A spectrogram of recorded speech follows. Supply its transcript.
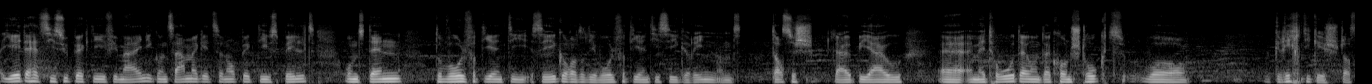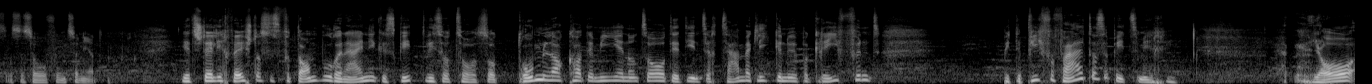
jeder hat seine subjektive Meinung und zusammen gibt es ein objektives Bild und dann der wohlverdiente Sieger oder die wohlverdiente Siegerin. Und das ist, glaube ich, auch äh, eine Methode und ein Konstrukt, das richtig ist, dass es so funktioniert. Jetzt stelle ich fest, dass es für Tamburen einiges gibt, wie so, so, so Trommelakademien und so, die dienen sich zusammenglicken übergreifend. Bei den Pfeifer fehlt das ein bisschen, Michi. Ja,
